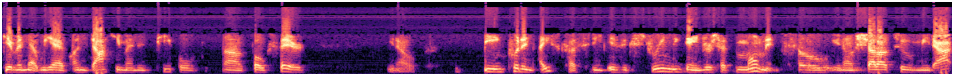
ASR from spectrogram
given that we have undocumented people, uh, folks there, you know, being put in ICE custody is extremely dangerous at the moment. So, you know, shout out to Mirat,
